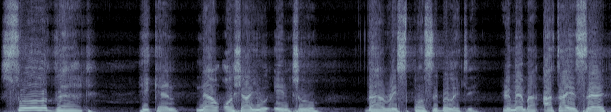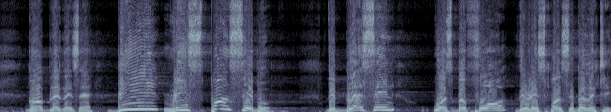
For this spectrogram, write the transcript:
So that he can now usher you into that responsibility. Remember, after he said, God bless them, he said, be responsible. The blessing was before the responsibility.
